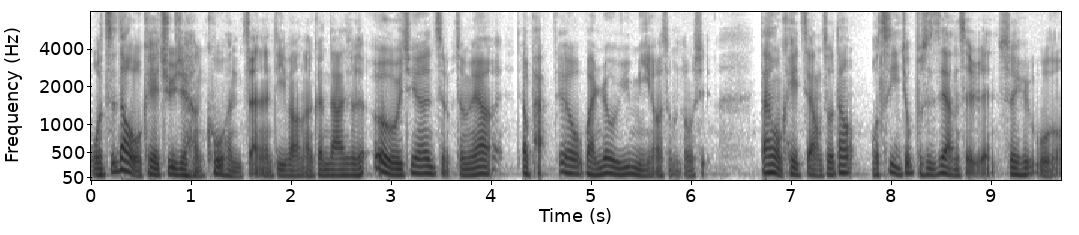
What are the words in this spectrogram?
我知道我可以去一些很酷很赞的地方呢，跟大家就是哦，我今天怎怎么样要拍要玩肉鱼米哦，什么东西？当然我可以这样做，但我自己就不是这样子的人，所以我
